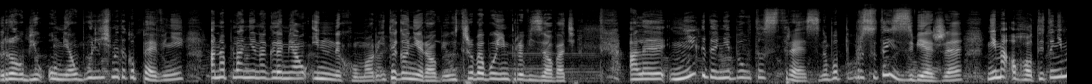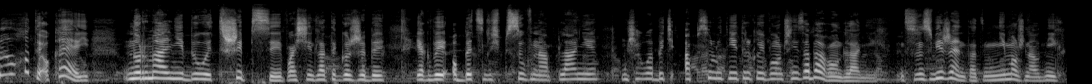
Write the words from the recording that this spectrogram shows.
robił, umiał, byliśmy tego pewni, a na planie nagle miał inny humor i tego nie robił i trzeba było improwizować. Ale nigdy nie był to stres, no bo po prostu to jest zwierzę, nie ma ochoty, to nie ma ochoty, okej. Normalnie były trzy psy, właśnie dlatego, żeby jakby obecność psów na planie musiała być absolutnie tylko i wyłącznie zabawą dla nich. To są zwierzęta, to nie można od nich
